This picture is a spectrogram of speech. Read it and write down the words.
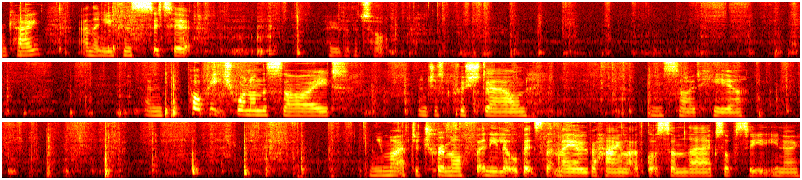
okay? And then you can sit it over the top. And pop each one on the side and just push down inside here And you might have to trim off any little bits that may overhang, like I've got some there, because obviously, you know,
